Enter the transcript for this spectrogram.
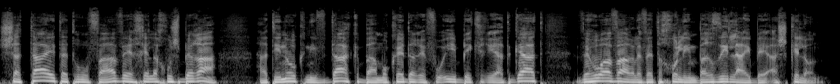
שתה את התרופה והחל לחוש ברע. התינוק נבדק במוקד הרפואי בקריית גת והועבר לבית החולים ברזילי באשקלון.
